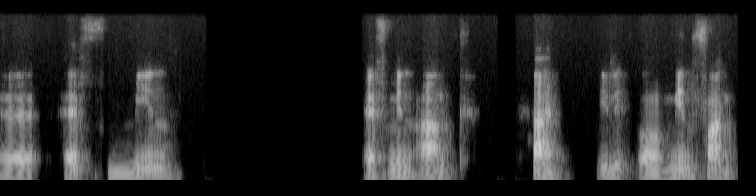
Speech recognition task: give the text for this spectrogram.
uh, f min f min ang а или о, min func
